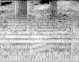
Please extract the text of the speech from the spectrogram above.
My God sound.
